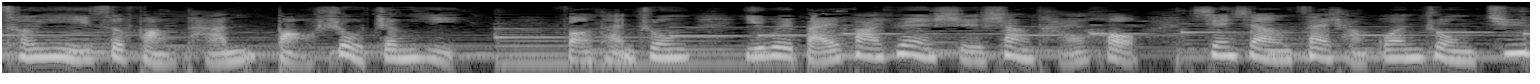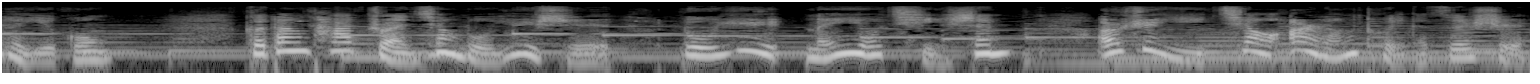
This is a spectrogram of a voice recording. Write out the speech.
曾因一次访谈饱受争议。访谈中，一位白发院士上台后，先向在场观众鞠了一躬。可当他转向鲁豫时，鲁豫没有起身，而是以翘二郎腿的姿势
